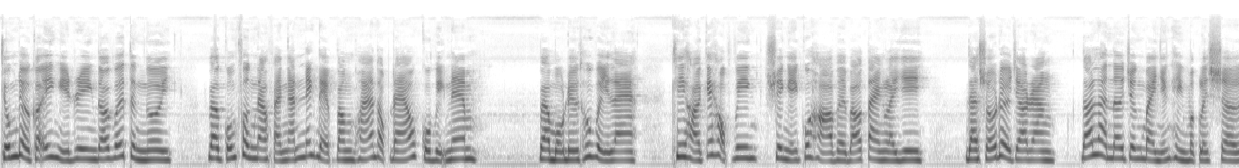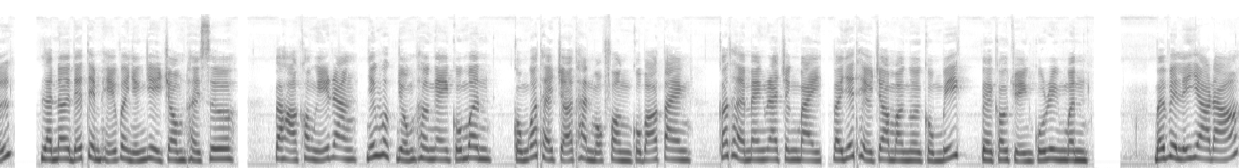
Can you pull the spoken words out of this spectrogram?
chúng đều có ý nghĩa riêng đối với từng người và cũng phần nào phản ánh nét đẹp văn hóa độc đáo của Việt Nam. Và một điều thú vị là, khi hỏi các học viên suy nghĩ của họ về bảo tàng là gì, đa số đều cho rằng đó là nơi trưng bày những hiện vật lịch sử, là nơi để tìm hiểu về những gì trong thời xưa. Và họ không nghĩ rằng những vật dụng thường ngày của mình cũng có thể trở thành một phần của bảo tàng, có thể mang ra trưng bày và giới thiệu cho mọi người cùng biết về câu chuyện của riêng mình. Bởi vì lý do đó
